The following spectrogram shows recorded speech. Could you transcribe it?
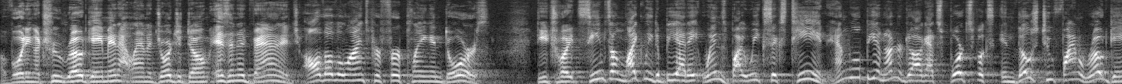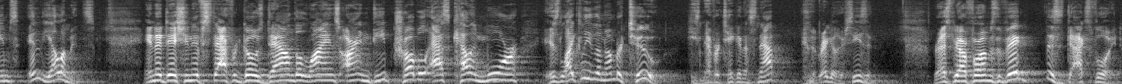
Avoiding a true road game in Atlanta Georgia Dome is an advantage, although the Lions prefer playing indoors. Detroit seems unlikely to be at eight wins by week 16 and will be an underdog at sportsbooks in those two final road games in the elements. In addition, if Stafford goes down, the Lions are in deep trouble as Kellen Moore is likely the number two. He's never taken a snap in the regular season. For SBR Forums The Vig, this is Dax Floyd.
